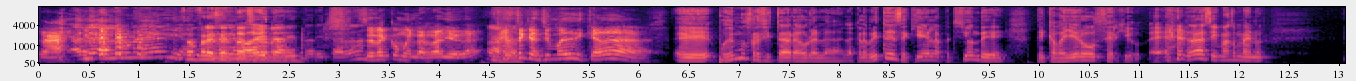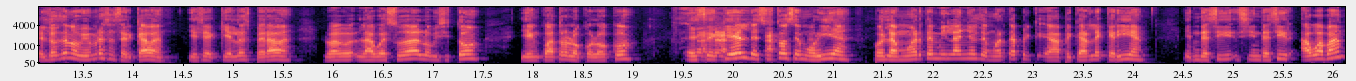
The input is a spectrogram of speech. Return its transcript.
Hazle, hazle una él. Ahorita, ahorita, ahorita, ¿verdad? suena como en la radio, ¿verdad? Ajá. Esta canción va dedicada Eh, Podemos recitar ahora la, la calaverita de Ezequiel a petición de, del caballero Sergio. Eh, ¿Verdad? Sí, más o menos. El 2 de noviembre se acercaba y Ezequiel lo esperaba. Luego la huesuda lo visitó y en cuatro lo colocó. Ezequiel de susto se moría, pues la muerte mil años de muerte apli- aplicarle quería. Y deci- sin decir agua va,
